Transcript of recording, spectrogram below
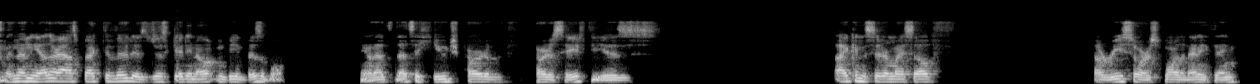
And then the other aspect of it is just getting out and being visible. You know, that's that's a huge part of part of safety is I consider myself a resource more than anything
